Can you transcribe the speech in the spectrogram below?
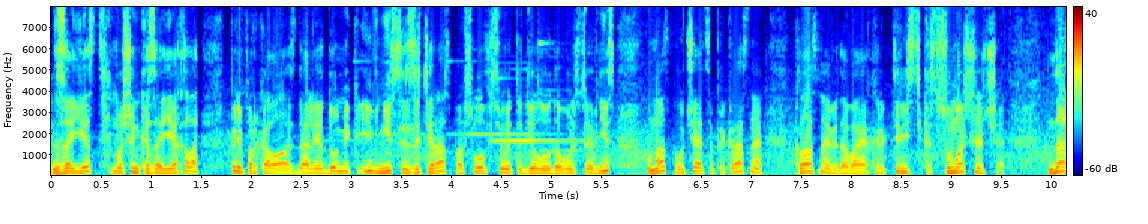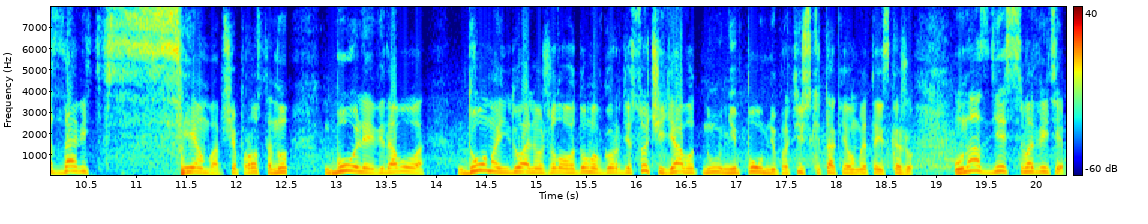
заезд. Машинка заехала, припарковалась, далее домик и вниз из-за террас пошло все это дело удовольствие вниз. У нас получается прекрасная, классная видовая характеристика, сумасшедшая. На зависть всем вообще просто, ну, более видового дома, индивидуального жилого дома в городе Сочи я вот, ну, не помню, практически так я вам это и скажу. У нас здесь, смотрите,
